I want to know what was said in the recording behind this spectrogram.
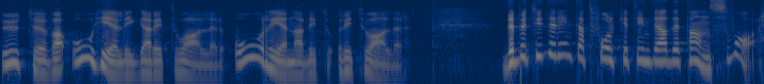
utöva oheliga ritualer, orena ritualer. Det betyder inte att folket inte hade ett ansvar.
